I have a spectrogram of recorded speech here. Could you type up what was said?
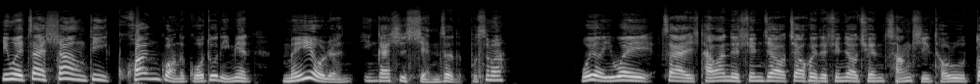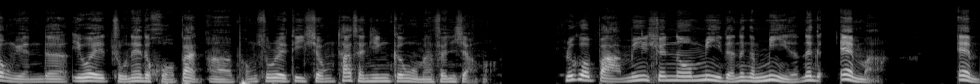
因为在上帝宽广的国度里面，没有人应该是闲着的，不是吗？我有一位在台湾的宣教教会的宣教圈长期投入动员的一位主内的伙伴啊、呃，彭苏瑞弟兄，他曾经跟我们分享哦，如果把 missional me 的那个 me 的那个 m 啊 m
